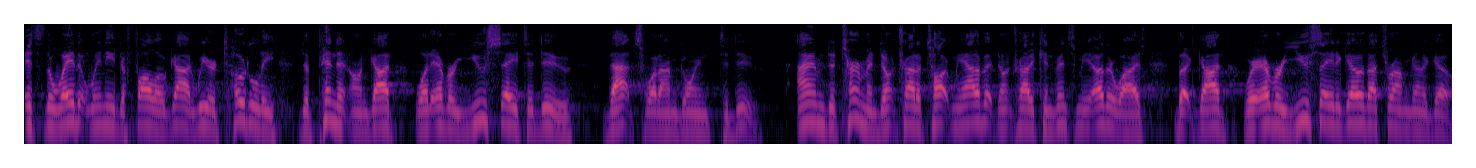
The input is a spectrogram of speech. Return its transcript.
It's the way that we need to follow God. We are totally dependent on God. Whatever you say to do, that's what I'm going to do. I am determined. Don't try to talk me out of it. Don't try to convince me otherwise. But God, wherever you say to go, that's where I'm going to go.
